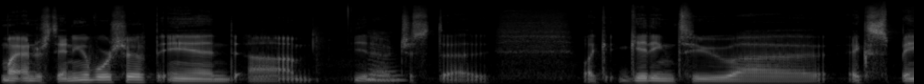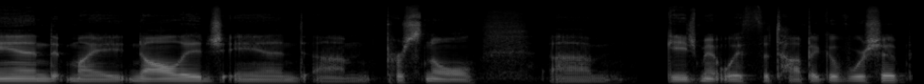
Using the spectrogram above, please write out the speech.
my understanding of worship and um, you know Hmm. just uh, like getting to uh, expand my knowledge and um, personal um, engagement with the topic of worship.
